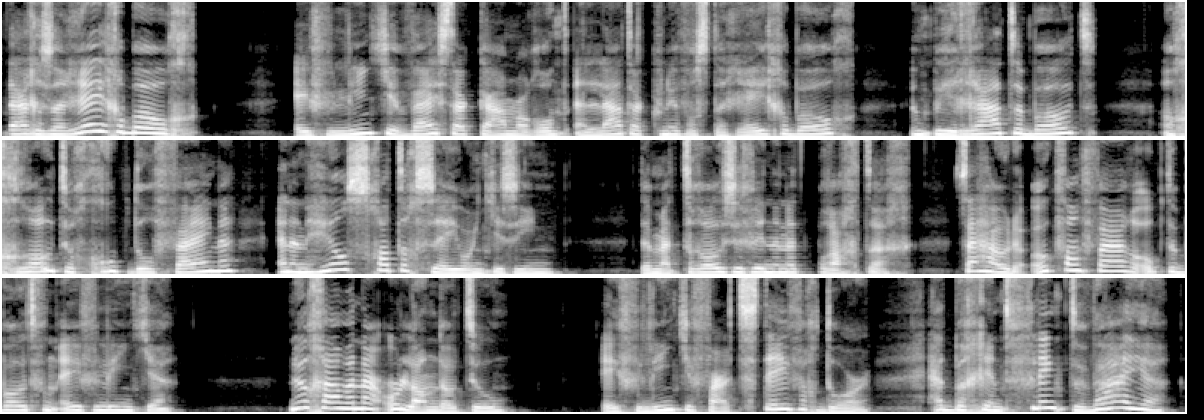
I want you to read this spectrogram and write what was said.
Daar is een regenboog. Evelientje wijst haar kamer rond en laat haar knuffels de regenboog, een piratenboot, een grote groep dolfijnen en een heel schattig zeehondje zien. De matrozen vinden het prachtig. Zij houden ook van varen op de boot van Evelientje. Nu gaan we naar Orlando toe. Evelientje vaart stevig door. Het begint flink te waaien.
